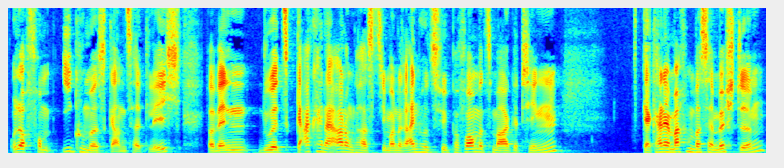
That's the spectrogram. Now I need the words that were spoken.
und auch vom E-Commerce ganzheitlich. Weil wenn du jetzt gar keine Ahnung hast, jemanden reinholst für Performance Marketing, der kann ja machen, was er möchte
